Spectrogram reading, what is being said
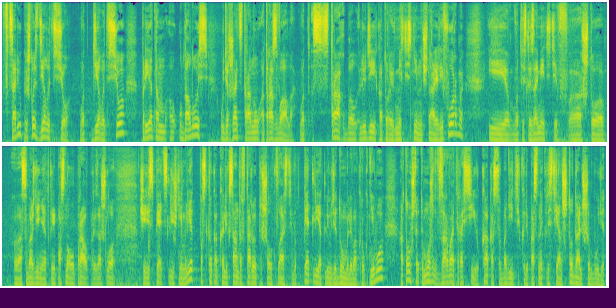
в царю пришлось делать все. Вот делать все, при этом э, удалось удержать страну от развала. Вот страх был людей, которые вместе с ним начинали реформы. И вот если заметите, э, что освобождение от крепостного права произошло через пять с лишним лет после того, как Александр II пришел к власти. Вот пять лет люди думали вокруг него о том, что это может взорвать Россию. Как освободить крепостных крестьян? Что дальше будет?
